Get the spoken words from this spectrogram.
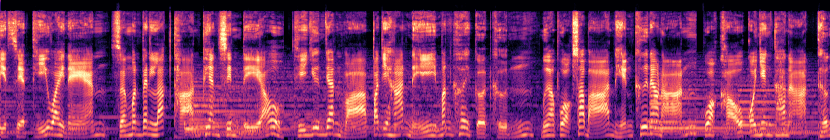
ดีตเศรษฐีไว้แหนนซึ่งมันเป็นหลักฐานเพียงสิ้นเดียว ที่ยืนยันว่าปฏิหารนี้มันเคยเกิดขึ้น เมื่อพวกสบานเห็นคือแนวนั้น พวกเขาก็ยังถนัดถึง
